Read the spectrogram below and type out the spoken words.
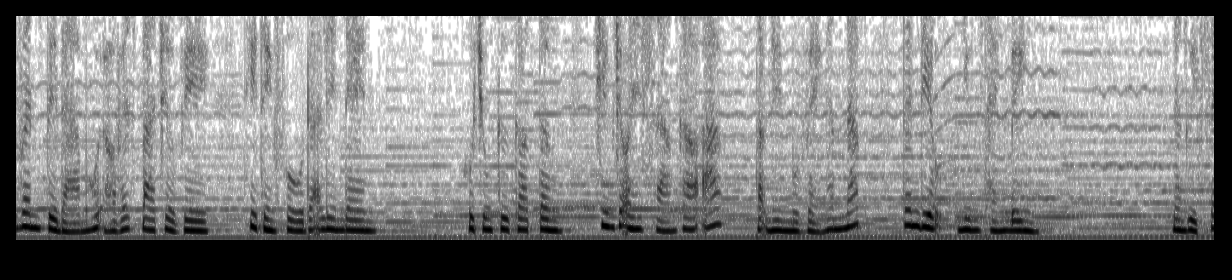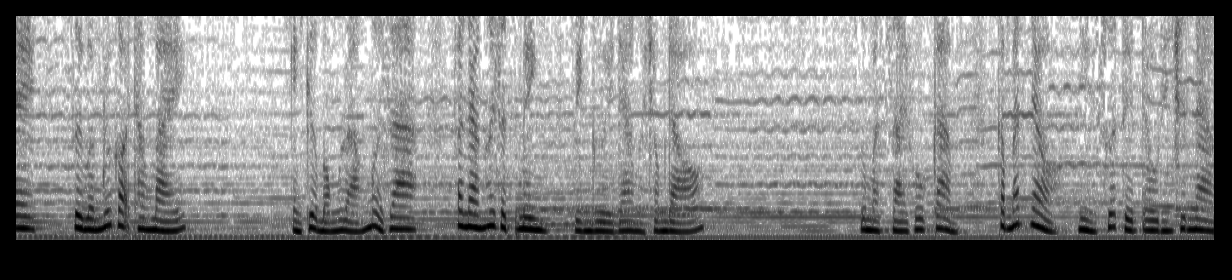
Vân từ đám hội họp Vespa trở về thì thành phố đã lên đèn. Khu chung cư cao tầng chim cho ánh sáng cao áp tạo nên một vẻ ngăn nắp, đơn điệu nhưng thanh bình. Nàng gửi xe rồi bấm nút gọi thang máy. Cánh cửa bóng loáng mở ra và nàng hơi giật mình vì người đang ở trong đó. Gương mặt dài vô cảm, cặp mắt nhỏ nhìn suốt từ đầu đến chân nàng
